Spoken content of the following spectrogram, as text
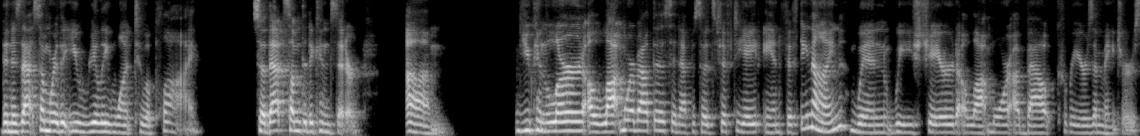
then is that somewhere that you really want to apply? So that's something to consider. Um, you can learn a lot more about this in episodes 58 and 59 when we shared a lot more about careers and majors.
